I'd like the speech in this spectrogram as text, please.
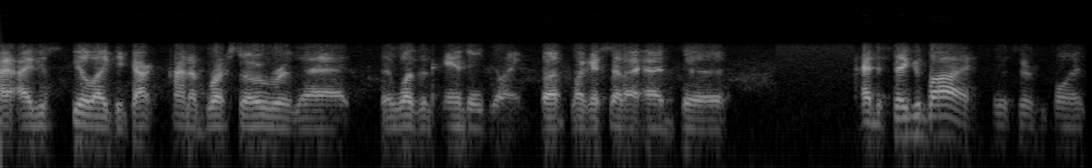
I, I just feel like it got kind of brushed over that it wasn't handled right. But like I said, I had to I had to say goodbye at a certain point.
